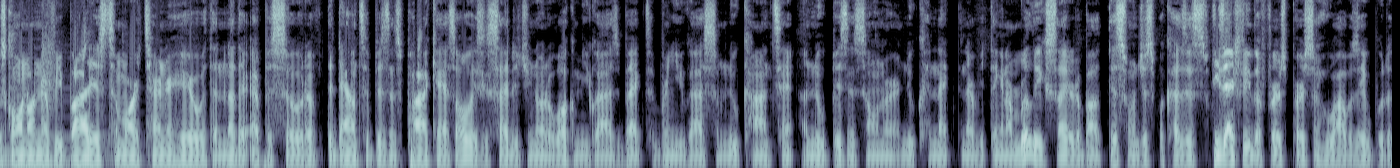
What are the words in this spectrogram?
What's going on, everybody? It's Tamar Turner here with another episode of the Down to Business podcast. Always excited, you know, to welcome you guys back to bring you guys some new content, a new business owner, a new connect, and everything. And I'm really excited about this one just because it's he's actually the first person who I was able to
